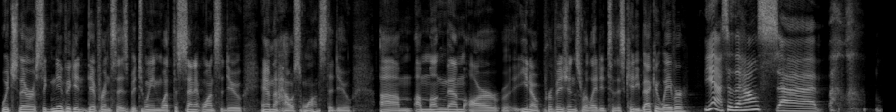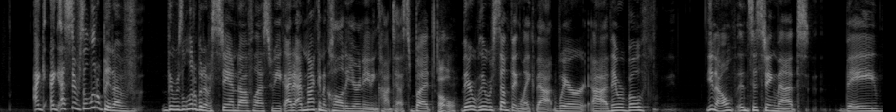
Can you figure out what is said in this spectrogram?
which there are significant differences between what the Senate wants to do and the House wants to do. Um, among them are you know provisions related to this Katie Beckett waiver. Yeah, so the House, uh, I, I guess there was a little bit of there was a little bit of a standoff last week. I, am not going to call it a urinating contest, but Uh-oh. there there was something like that where uh, they were both, you know, insisting that they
